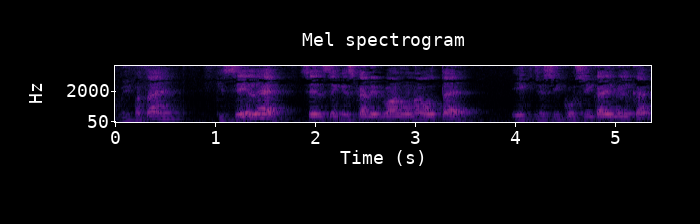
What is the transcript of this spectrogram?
हमें पता है कि सेल है। सेल से किसका निर्माण होना होता है? एक जैसी कोशिकाएँ मिलकर,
